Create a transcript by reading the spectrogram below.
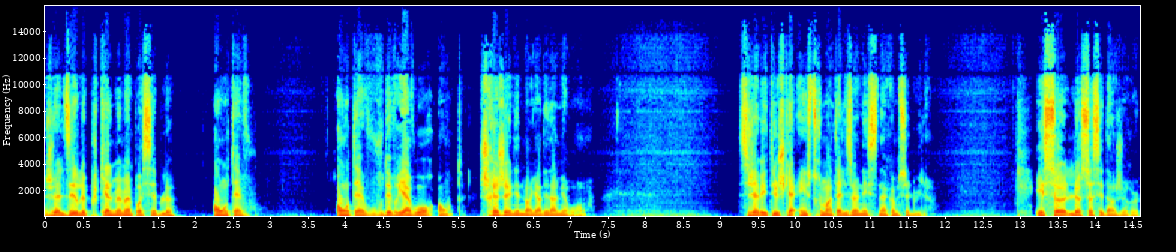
Je vais le dire le plus calmement possible, honte à vous. Honte à vous. Vous devriez avoir honte. Je serais gêné de me regarder dans le miroir si j'avais été jusqu'à instrumentaliser un incident comme celui-là. Et ça, là, ça, c'est dangereux.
